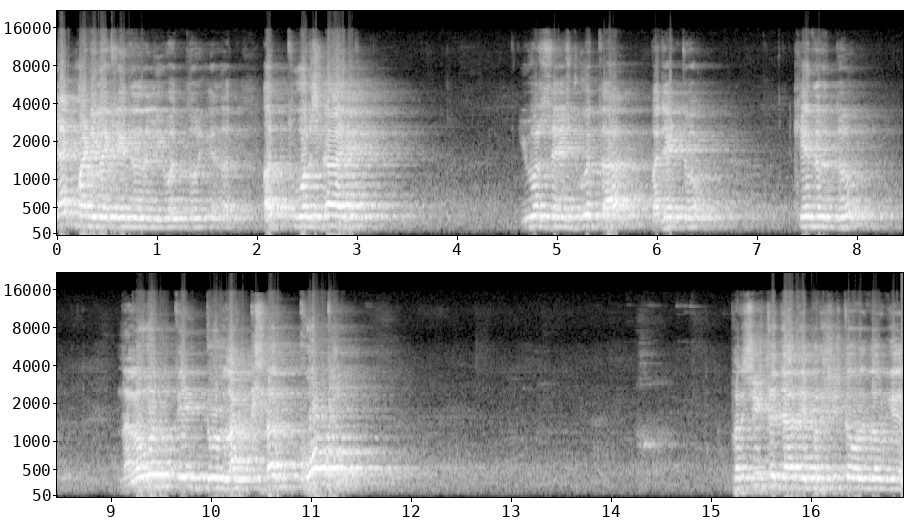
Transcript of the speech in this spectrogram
ಯಾಕೆ ಮಾಡಿಲ್ಲ ಕೇಂದ್ರದಲ್ಲಿ? ಇವತ್ತು ಹತ್- ಹತ್ತು ವರ್ಷ ಆಯ್ತು. ಈ ವರ್ಷ ಎಷ್ಟು ಗೊತ್ತಾ? ಬಜೆಟ್ ಕೇಂದ್ರದ್ದು ನಲವತ್ತೆಂಟು ಲಕ್ಷ ಕೋಟಿ. ಪರಿಶಿಷ್ಟ ಜಾತಿ, ಪರಿಶಿಷ್ಟ ವರ್ಗದವ್ರಿಗೆ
